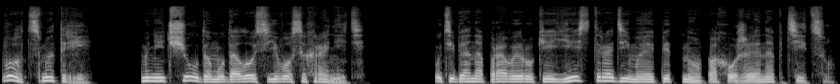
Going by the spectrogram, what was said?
«Вот, смотри, мне чудом удалось его сохранить. У тебя на правой руке есть родимое пятно, похожее на птицу?»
